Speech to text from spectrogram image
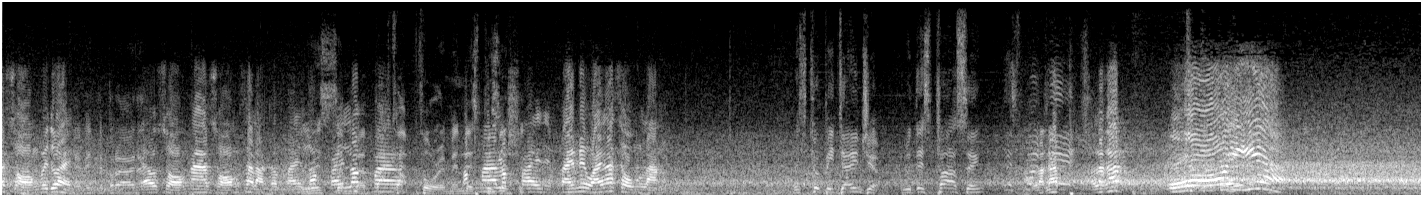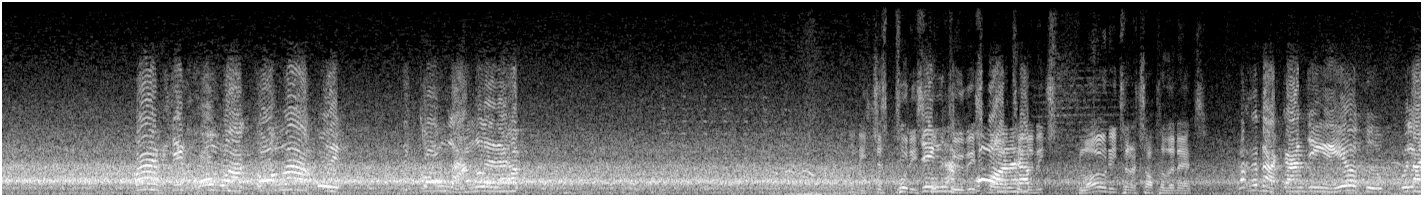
R2 ไปด้วย Kevin De Bruyne. L2 R2 สลับกันไปล็ There อก is ไป some ล็อก uh, มา backup for him in ล็อก this มาล็อกไป position. เนี่ยไปไม่ไหวก็ส่งหลัง This could be danger with this passing. This เอา might ละครับ be it. เอาละครับโอ้ยเฮียแม่งยิงโค้งกว่ากองหน้ากูอีกนี่กองหลังเลยนะครับ And he's just put his Jing foot through this, Hong Martin, นะ ครับ and it's flown into the top of the net. ลักษณะการยิงอย่างนี้ก็คือเวลา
